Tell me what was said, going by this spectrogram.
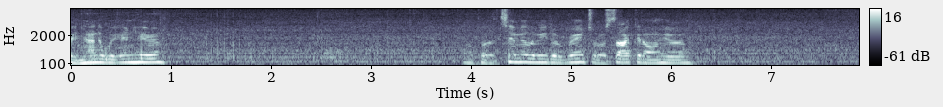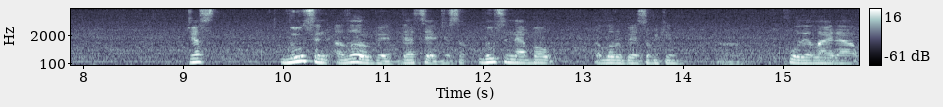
Okay, now that we're in here, I'll put a 10 millimeter wrench or a socket on here. Just loosen a little bit. That's it. Just loosen that bolt a little bit so we can uh, pull that light out.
